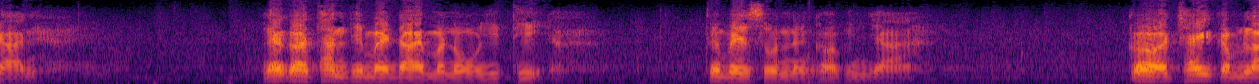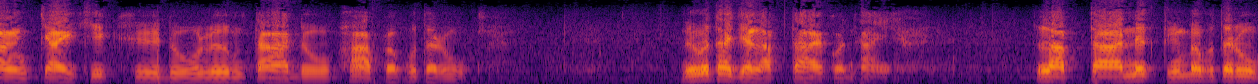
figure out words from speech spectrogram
ยาน และก็ท่านที่ไม่ได้มโนยิทธิ ซึ่งเป็นส่วนหนึ่งของพิญญา ก็ใช้กำลังใจคิดคือดูลืมตาดูภาพพระพุทธรูป หรือว่าถ้าจะหลับตาก็ได้ หลับตานึกถึงพระพุทธรูป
